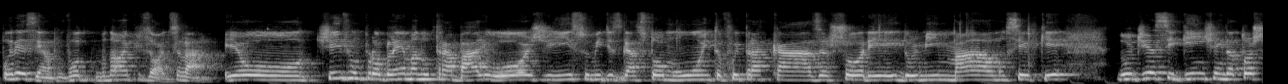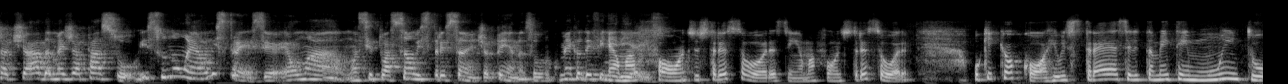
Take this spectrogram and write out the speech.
por exemplo, vou, dar um episódio, sei lá, eu tive um problema no trabalho hoje, isso me desgastou muito, eu fui para casa, chorei, dormi mal, não sei o quê no dia seguinte ainda estou chateada, mas já passou. Isso não é um estresse, é uma, uma situação estressante apenas? Como é que eu definiria isso? É uma isso? fonte estressora, sim, é uma fonte estressora. O que, que ocorre? O estresse, ele também tem muito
